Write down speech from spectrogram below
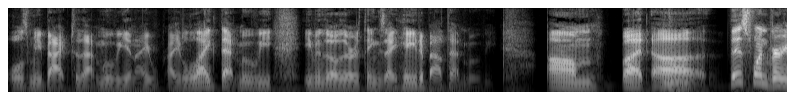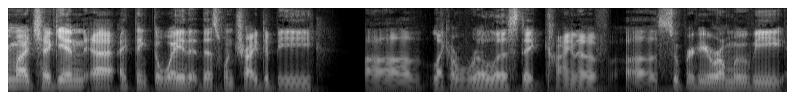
pulls me back to that movie and I I like that movie even though there are things I hate about that movie. Um but uh this one very much again uh, I think the way that this one tried to be uh, like a realistic kind of uh, superhero movie.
